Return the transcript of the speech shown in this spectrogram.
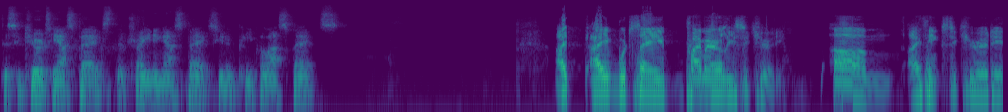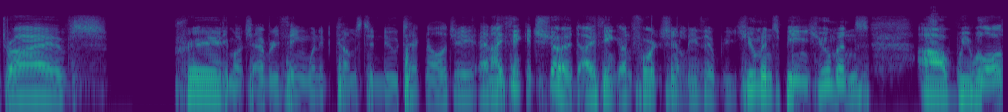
the security aspects, the training aspects, you know, people aspects? I, I would say primarily security. Um, I think security drives pretty much everything when it comes to new technology and i think it should. I think unfortunately the humans being humans uh, we will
